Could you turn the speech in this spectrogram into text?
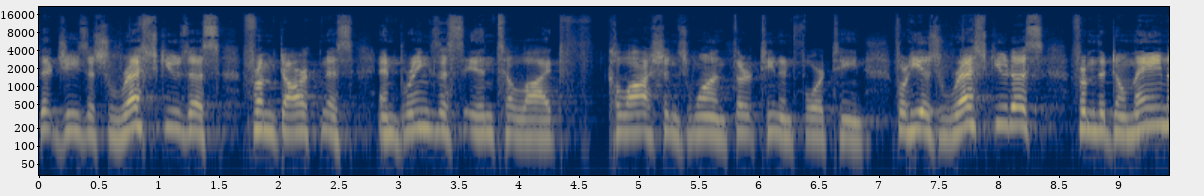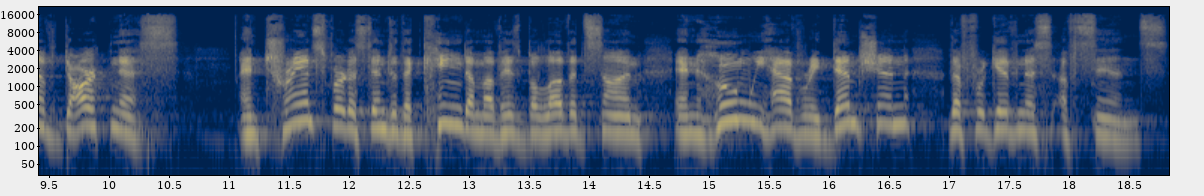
that Jesus rescues us from darkness and brings us into light. Colossians 1 13 and 14. For he has rescued us from the domain of darkness and transferred us into the kingdom of his beloved Son, in whom we have redemption, the forgiveness of sins.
